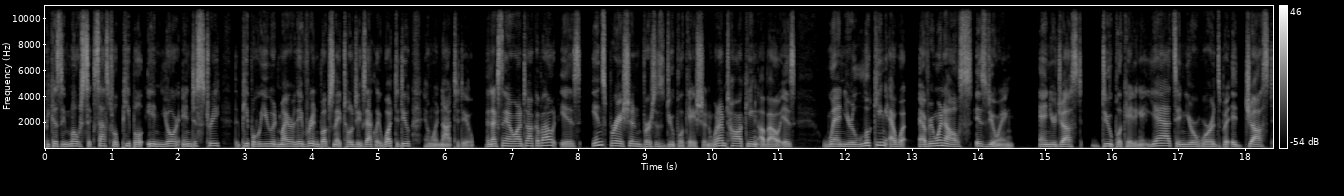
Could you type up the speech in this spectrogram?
because the most successful people in your industry, the people who you admire, they've written books and they've told you exactly what to do and what not to do. The next thing I want to talk about is inspiration versus duplication. What I'm talking about is when you're looking at what everyone else is doing and you're just duplicating it. Yeah, it's in your words, but it just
